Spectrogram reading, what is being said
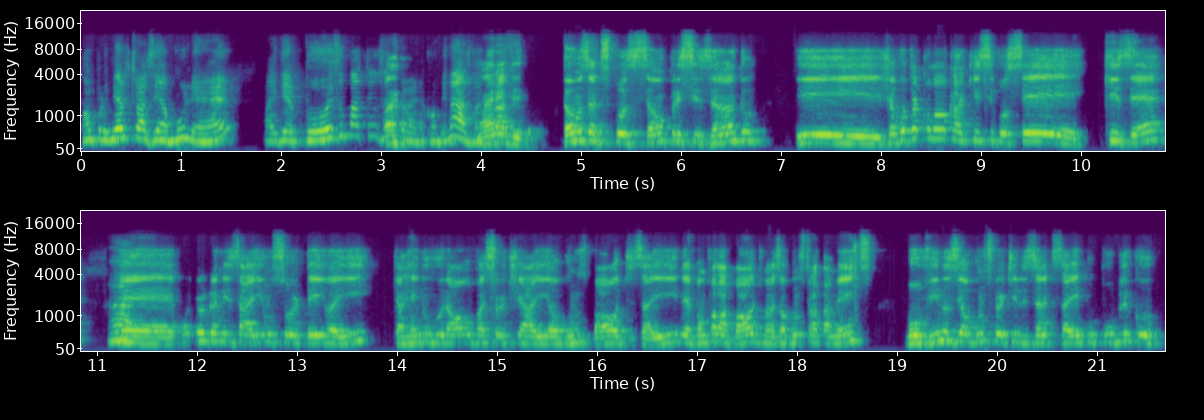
vamos primeiro trazer a mulher, aí depois o Matheus retorna, combinado? Matheus? Maravilha. Estamos à disposição, precisando. E já vou até colocar aqui, se você quiser, ah. é, pode organizar aí um sorteio aí, que a Reino Rural vai sortear aí alguns baldes aí, né? Vamos falar balde, mas alguns tratamentos bovinos e alguns fertilizantes aí para o público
